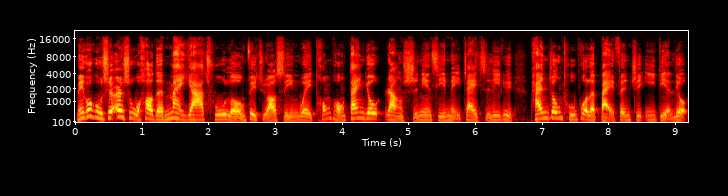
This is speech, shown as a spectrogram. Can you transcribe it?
美国股市二十五号的卖压出笼，最主要是因为通膨担忧，让十年期美债殖利率盘中突破了百分之一点六，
